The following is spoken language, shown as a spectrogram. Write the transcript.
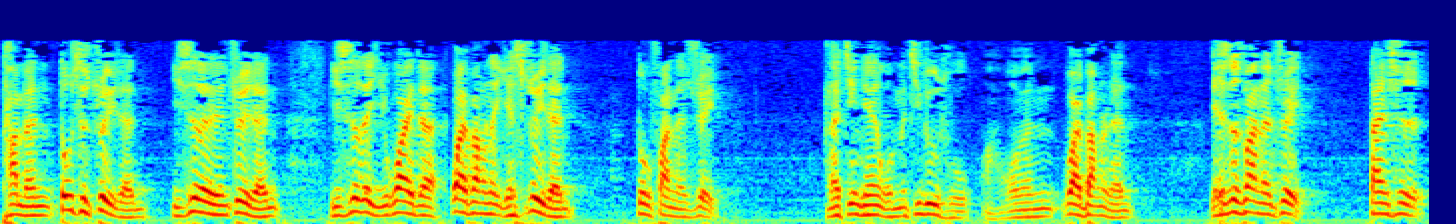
他们都是罪人，以色列人罪人，以色列以外的外邦人也是罪人，都犯了罪。那今天我们基督徒啊，我们外邦人也是犯了罪，但是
